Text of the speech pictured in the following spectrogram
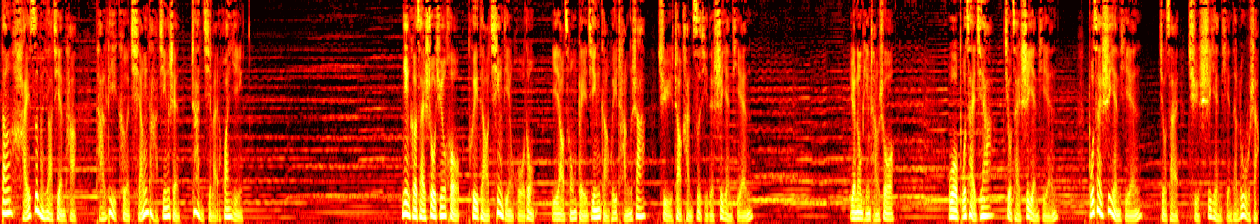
当孩子们要见他，他立刻强打精神站起来欢迎。宁可在受勋后推掉庆典活动，也要从北京赶回长沙去照看自己的试验田。袁隆平常说：“我不在家，就在试验田；不在试验田。”就在去试验田的路上，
